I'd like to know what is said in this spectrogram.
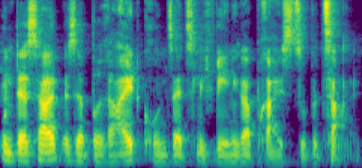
und deshalb ist er bereit, grundsätzlich weniger Preis zu bezahlen.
